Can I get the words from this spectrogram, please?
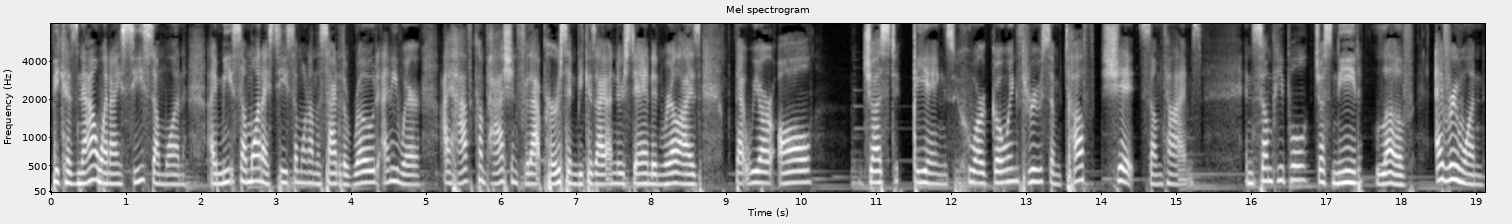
Because now, when I see someone, I meet someone, I see someone on the side of the road, anywhere, I have compassion for that person because I understand and realize that we are all just beings who are going through some tough shit sometimes. And some people just need love Everyone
